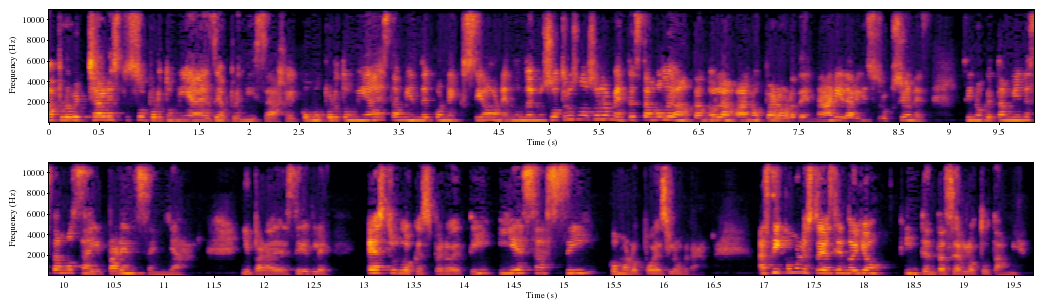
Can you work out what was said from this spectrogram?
aprovechar estas oportunidades de aprendizaje como oportunidades también de conexión, en donde nosotros no solamente estamos levantando la mano para ordenar y dar instrucciones, sino que también estamos ahí para enseñar y para decirle, esto es lo que espero de ti y es así como lo puedes lograr. Así como lo estoy haciendo yo, intenta hacerlo tú también.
